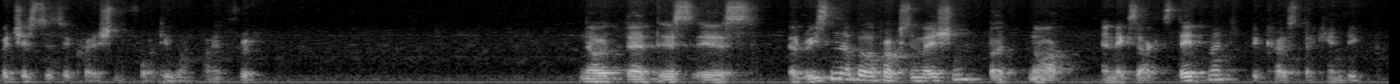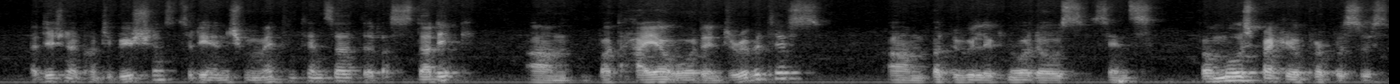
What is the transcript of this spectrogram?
which is this equation 41.3. Note that this is a reasonable approximation, but not an exact statement because there can be additional contributions to the energy momentum tensor that are static, um, but higher order derivatives. Um, but we will ignore those since for most practical purposes,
